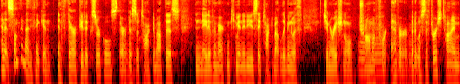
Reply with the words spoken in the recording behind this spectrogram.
And it's something that I think in, in therapeutic circles, therapists have talked about this. In Native American communities, they've talked about living with generational trauma mm-hmm. forever. But it mm-hmm. was the first time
